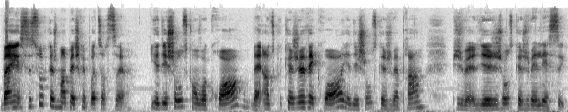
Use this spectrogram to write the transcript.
ben c'est sûr que je m'empêcherai pas de sortir. il y a des choses qu'on va croire, ben, en tout cas que je vais croire, il y a des choses que je vais prendre, puis je vais, il y a des choses que je vais laisser.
